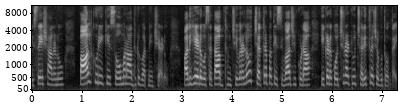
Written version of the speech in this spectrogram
విశేషాలను పాల్కురికి సోమనాథుడు వర్ణించాడు. పదిహేడవ శతాబ్దం చివరలో ఛత్రపతి శివాజీ కూడా ఇక్కడకొచ్చినట్టు చరిత్ర చెబుతోంది.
